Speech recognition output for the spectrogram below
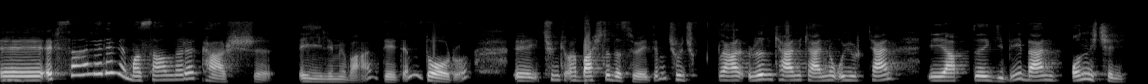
Ee, efsanelere ve masallara karşı eğilimi var dedim. Doğru. E, çünkü başta da söyledim. Çocukların kendi kendine uyurken e, yaptığı gibi ben onun için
